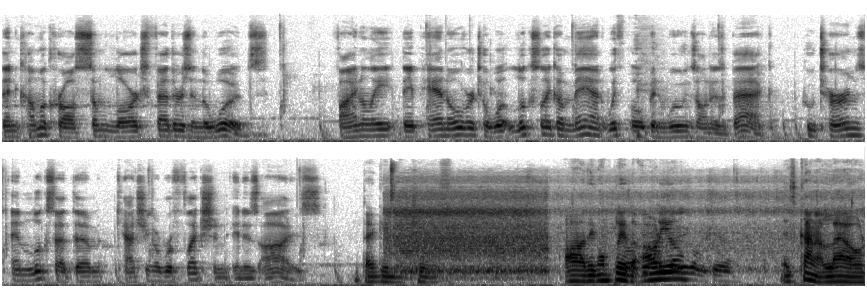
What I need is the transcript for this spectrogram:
then come across some large feathers in the woods. Finally, they pan over to what looks like a man with open wounds on his back, who turns and looks at them, catching a reflection in his eyes. that gave me chills. Ah, they gonna play the audio? It's kind of loud.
